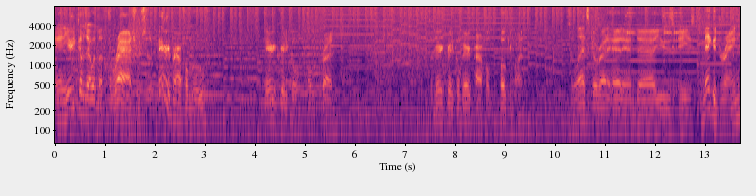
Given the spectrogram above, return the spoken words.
And here he comes out with a Thrash, which is a very powerful move. Very critical. Holy crud. It's a very critical, very powerful Pokemon. So let's go right ahead and uh, use a Mega Drain.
